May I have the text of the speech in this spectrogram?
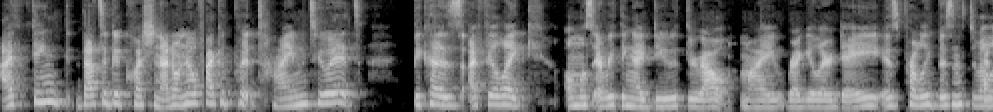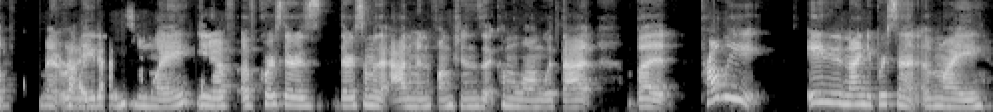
I think that's a good question. I don't know if I could put time to it because I feel like almost everything I do throughout my regular day is probably business development related in some way. You know, of course there's there's some of the admin functions that come along with that, but probably 80 to 90% of my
